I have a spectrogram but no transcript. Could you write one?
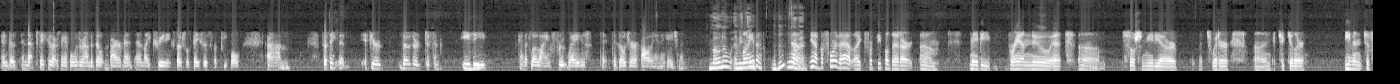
And, the, and that particular example was around the built environment and like creating social spaces for people. Um, so I think that if you're, those are just some easy, mm-hmm. Kind of low-lying fruit ways to, to build your following and engagement. Mona, anything? Well, even mm-hmm. yeah, yeah. Before that, like for people that are um, maybe brand new at um, social media or Twitter uh, in particular, even just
